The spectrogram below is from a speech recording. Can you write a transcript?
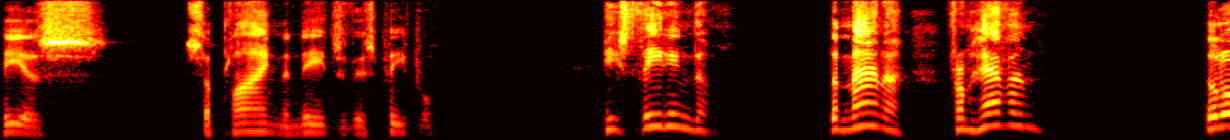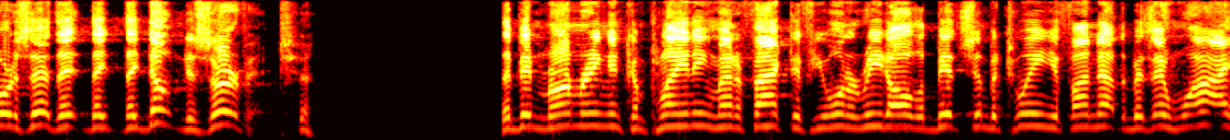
He is supplying the needs of His people. He's feeding them the manna from heaven. The Lord has said they, they, they don't deserve it. They've been murmuring and complaining. Matter of fact, if you want to read all the bits in between, you find out the bits And Why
